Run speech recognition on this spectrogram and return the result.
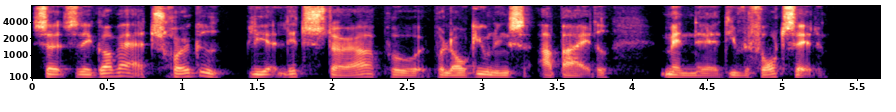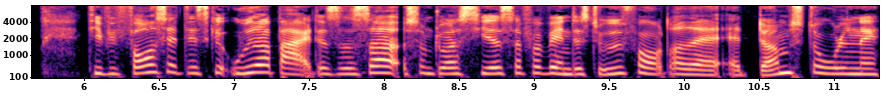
Så, så det kan godt være, at trykket bliver lidt større på, på lovgivningsarbejdet, men øh, de vil fortsætte. De vil fortsætte, det skal udarbejdes, og så, som du også siger, så forventes det udfordret af, af domstolene.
